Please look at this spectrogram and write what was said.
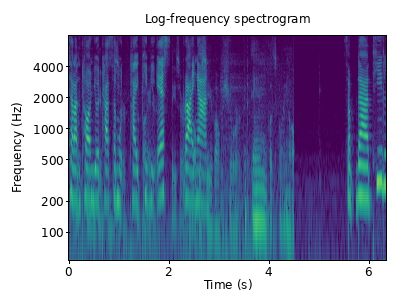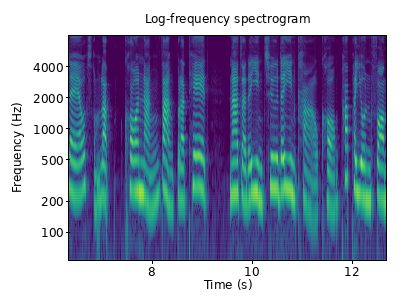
ชลันทรโยธาสมุทรไทย PBS รายงาน สัปดาห์ที่แล้วสำหรับคอหนังต่างประเทศ น่าจะได้ยินชื่อได้ยินข่าวของภาพยนตร์ฟอร์ม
